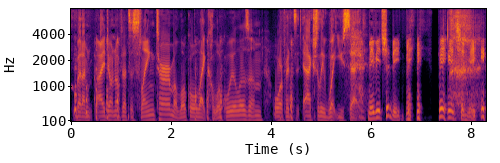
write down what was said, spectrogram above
but I'm. I don't know if that's a slang term, a local like colloquialism, or if it's actually what you said. maybe it should be. Maybe, maybe it should be.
